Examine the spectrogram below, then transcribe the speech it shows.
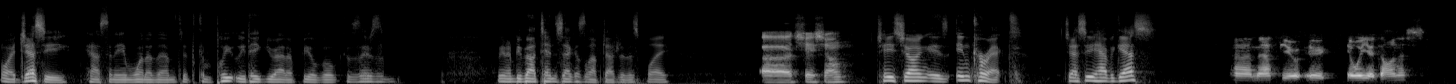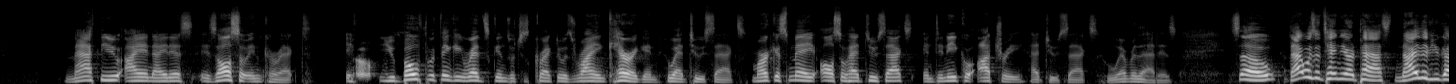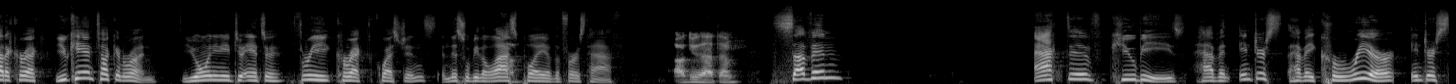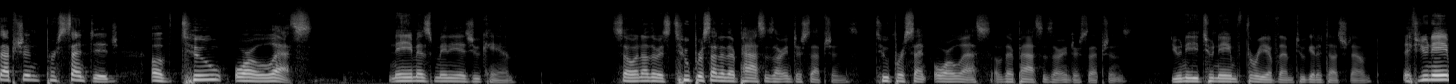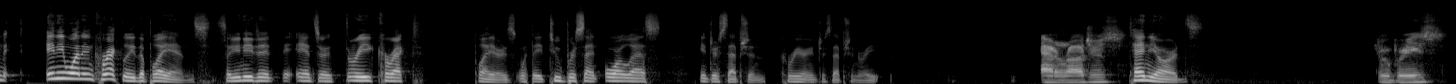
Well, Jesse has to name one of them to completely take you out of field goal because there's we're going to be about 10 seconds left after this play. Uh, Chase Young. Chase Young is incorrect. Jesse, have a guess? Uh, Matthew I- Iliadonis. Matthew Ioannidis is also incorrect. If Oh. you both were thinking Redskins, which is correct, it was Ryan Kerrigan who had two sacks. Marcus May also had two sacks, and Denico Autry had two sacks, whoever that is. So that was a 10 yard pass. Neither of you got it correct. You can tuck and run. You only need to answer three correct questions, and this will be the last play of the first half. I'll do that then. Seven active QBs have an inter- have a career interception percentage of two or less. Name as many as you can. So, in other words, two percent of their passes are interceptions. Two percent or less of their passes are interceptions. You need to name three of them to get a touchdown. If you name anyone incorrectly, the play ends. So you need to answer three correct players with a two percent or less interception career interception rate. Aaron Rodgers. 10 yards. Drew Brees.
